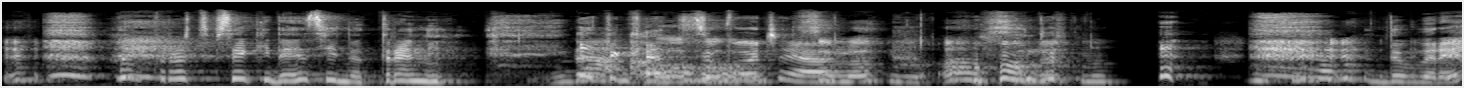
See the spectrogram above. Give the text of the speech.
Просто всеки ден си натръни. Да, и така о, се получава. Абсолютно, абсолютно. Добре.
